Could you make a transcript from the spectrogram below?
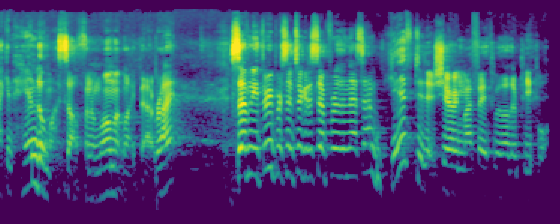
I can handle myself in a moment like that, right? 73% took it a step further than that. Said, I'm gifted at sharing my faith with other people.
